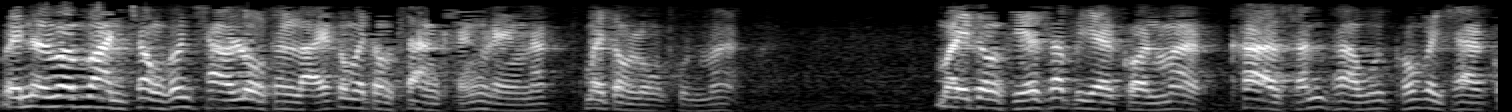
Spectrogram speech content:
เป็นนั้นว่าบ้านช่องของชาวโลกทั้งหลายก็ไม่ต้องสร้างแข็งแรงนัก ไม่ต้องลงทุนมาก ไม่ต้องเสียทรัพยากรมาก ค่าสรรพาวุธของประชาก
